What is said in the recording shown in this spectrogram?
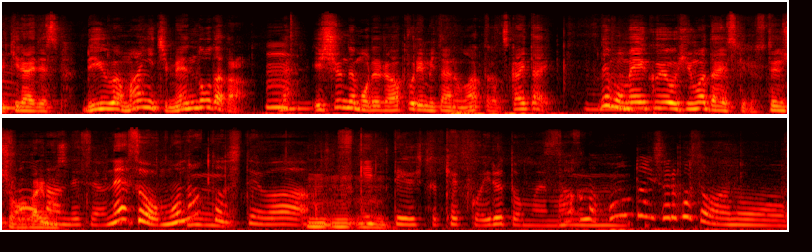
え嫌いです。理由は毎日面倒だから、ね。一瞬で漏れるアプリみたいのがあったら使いたい、でもメイク用品は大好きです。テンション上がります。そうなんですよね。そう物としては好きっていう人結構いると思います、まあ、本当にそれこそあの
